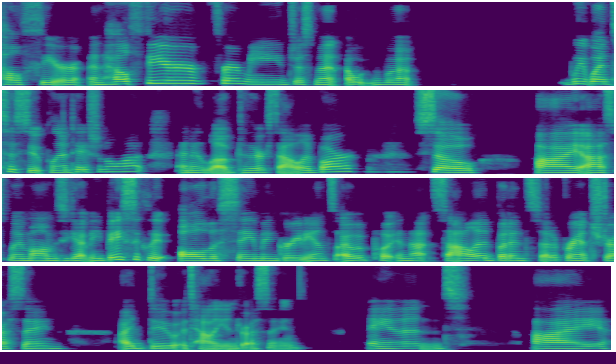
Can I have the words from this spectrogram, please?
healthier. And healthier for me just meant I went, we went to Soup Plantation a lot and I loved their salad bar. So I asked my mom to get me basically all the same ingredients I would put in that salad, but instead of ranch dressing, I'd do Italian dressing. And I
